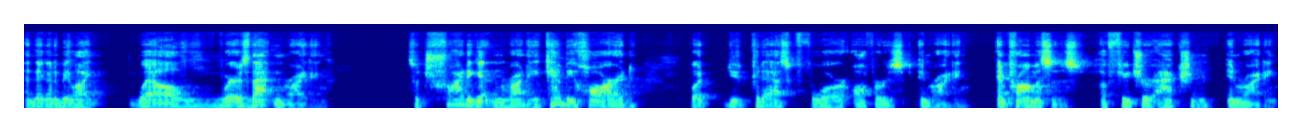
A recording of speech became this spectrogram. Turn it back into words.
And they're going to be like, well, where's that in writing? So try to get in writing. It can be hard, but you could ask for offers in writing and promises of future action in writing.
